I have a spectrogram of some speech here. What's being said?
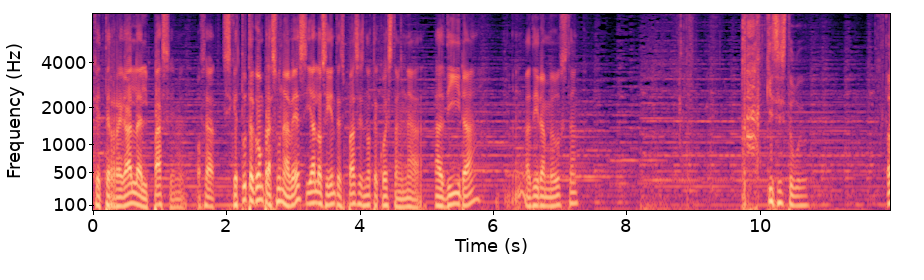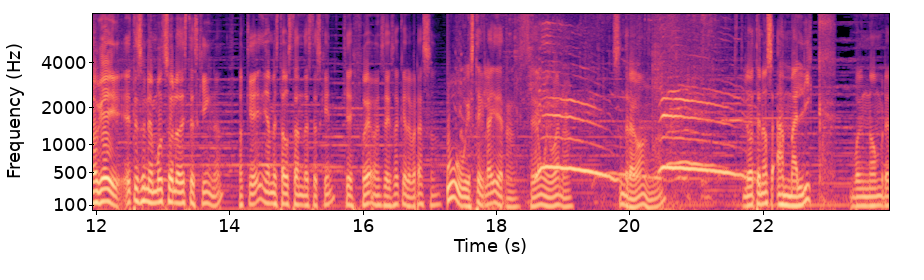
que te regala el pase, man. O sea, si que tú te compras una vez, ya los siguientes pases no te cuestan nada. Adira. Eh, Adira me gusta. ¿Qué es esto, weón? Ok, este es un emote solo de este skin, ¿no? Ok, ya me está gustando este skin. ¿Qué fue? weón? Se saca el brazo. Uh, este glider se ve muy bueno. Es un dragón, ¿no? Luego tenemos a Malik. Buen nombre.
